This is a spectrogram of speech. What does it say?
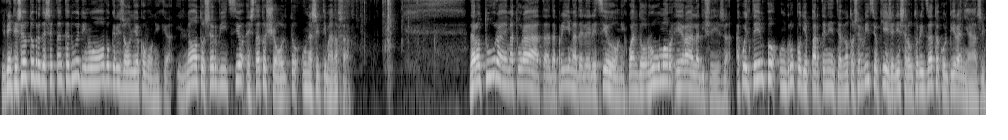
Il 26 ottobre del 72 di nuovo Grisoglia comunica. Il noto servizio è stato sciolto una settimana fa. La rottura è maturata da prima delle elezioni, quando Rumor era alla difesa. A quel tempo un gruppo di appartenenti al noto servizio chiese di essere autorizzato a colpire Agnasi.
